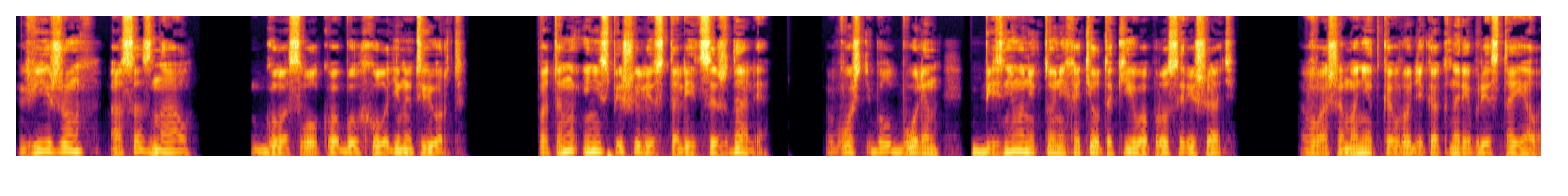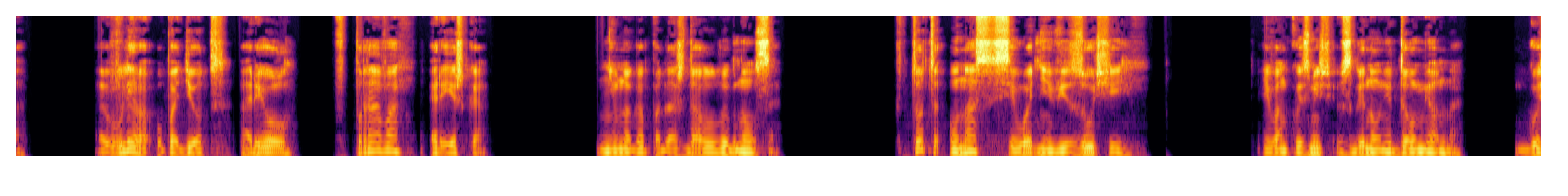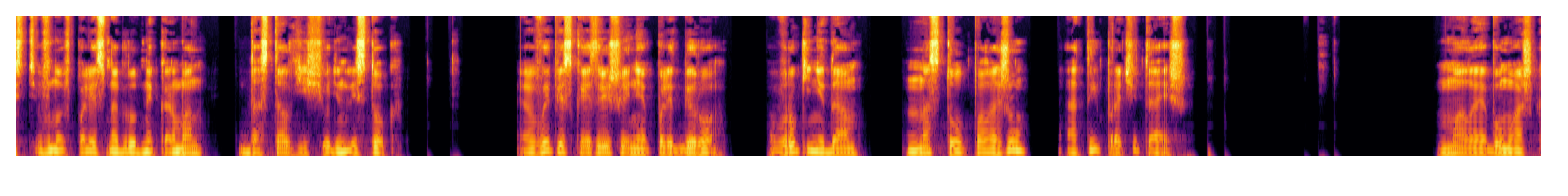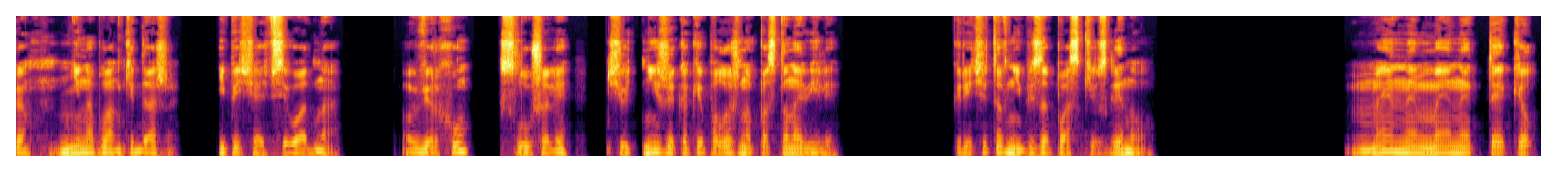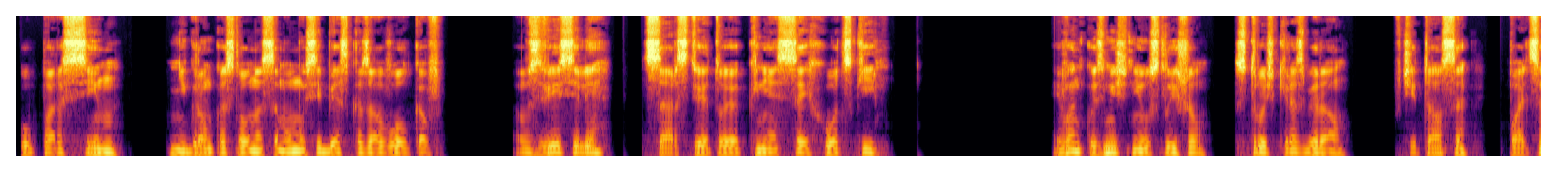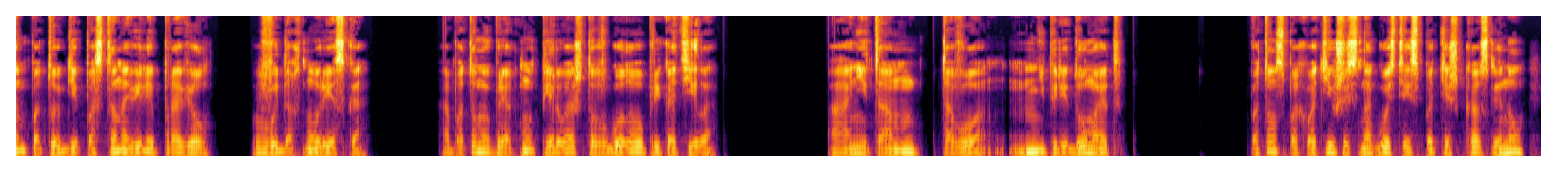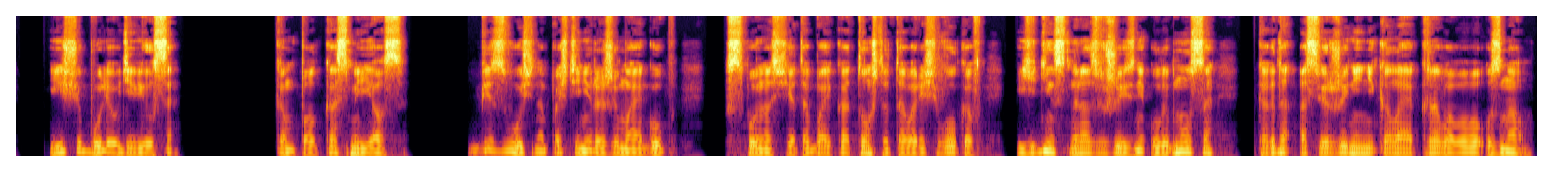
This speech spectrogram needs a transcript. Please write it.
Вижу, осознал. Голос Волкова был холоден и тверд. Потому и не спешили в столице, ждали. Вождь был болен, без него никто не хотел такие вопросы решать. Ваша монетка вроде как на ребре стояла. Влево упадет орел, вправо решка. Немного подождал, улыбнулся. Кто-то у нас сегодня везучий. Иван Кузьмич взглянул недоуменно. Гость вновь полез в нагрудный карман, достал еще один листок. Выписка из решения Политбюро. В руки не дам, на стол положу, а ты прочитаешь. Малая бумажка, не на бланке даже, и печать всего одна. Вверху слушали, чуть ниже, как и положено, постановили. Кречетов не без опаски взглянул. «Мене, мене текел парсин», – негромко, словно самому себе сказал Волков. «Взвесили царствие твое, князь Сайходский». Иван Кузьмич не услышал, строчки разбирал. Вчитался, пальцем по той, где постановили, провел, выдохнул резко. А потом и брякнул первое, что в голову прикатило. «А они там того не передумают?» Потом, спохватившись на гостя из-под тяжка, взглянул и еще более удивился. Комполка смеялся. Беззвучно, почти не разжимая губ. Вспомнилась чья-то байка о том, что товарищ Волков единственный раз в жизни улыбнулся когда о свержении Николая Кровавого узнал.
